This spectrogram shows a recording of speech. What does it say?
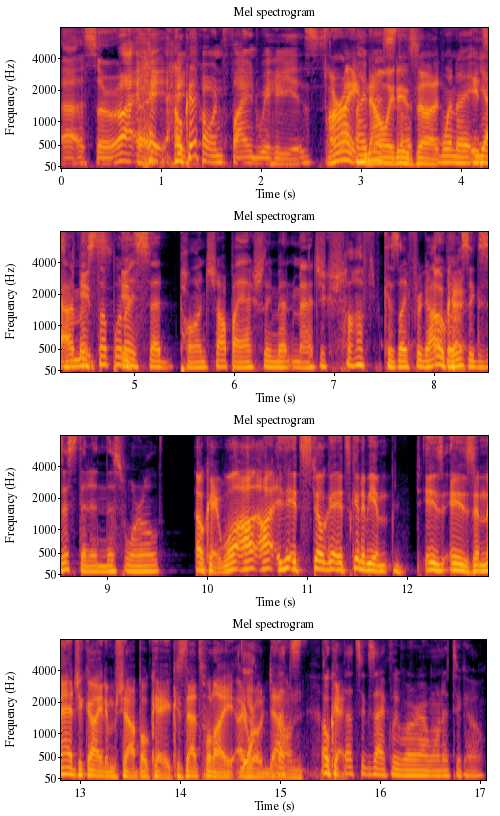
Uh, so I, I, I go and find where he is. All right, I now messed it is. Uh, when I yeah I messed up when I said pawn shop. I actually meant magic shop because I forgot Okay. those existed in this world. Okay, well, I, I, it's still it's going to be a is is a magic item shop. Okay, because that's what I, I Yeah, wrote down. that's- Okay, That's exactly where I wanted to go.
